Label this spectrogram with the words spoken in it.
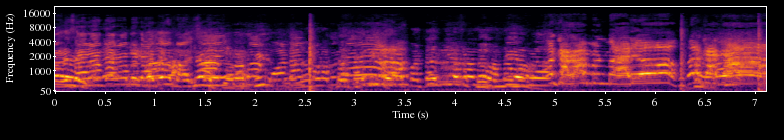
કરસારા મારા બેટા જો, માજો. મોટા દીધો ધપકી રમવાનો. કાકા મન માર્યો કાકા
